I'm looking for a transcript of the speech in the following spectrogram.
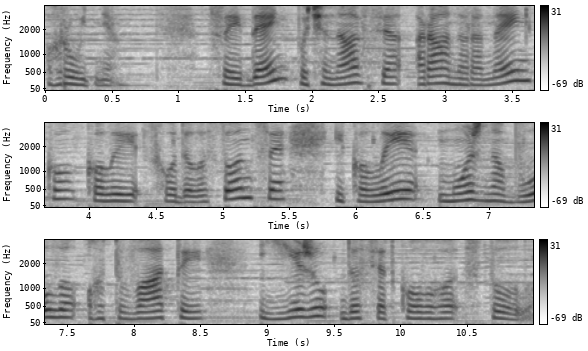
грудня. Цей день починався рано раненько, коли сходило сонце і коли можна було готувати їжу до святкового столу.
